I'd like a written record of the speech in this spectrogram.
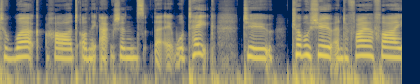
To work hard on the actions that it will take to troubleshoot and to firefly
